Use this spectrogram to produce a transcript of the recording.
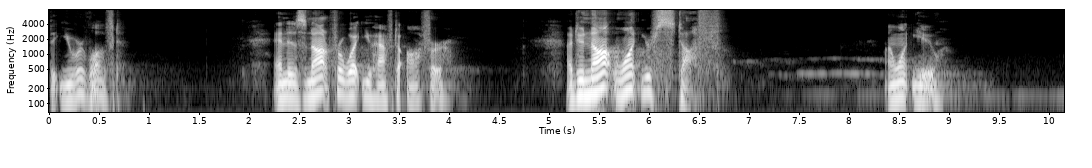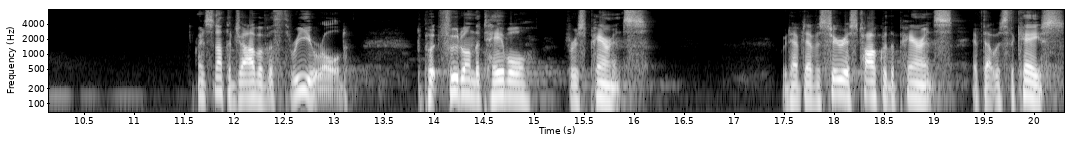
that you are loved. And it is not for what you have to offer, I do not want your stuff. I want you. It's not the job of a three year old to put food on the table for his parents. We'd have to have a serious talk with the parents if that was the case.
